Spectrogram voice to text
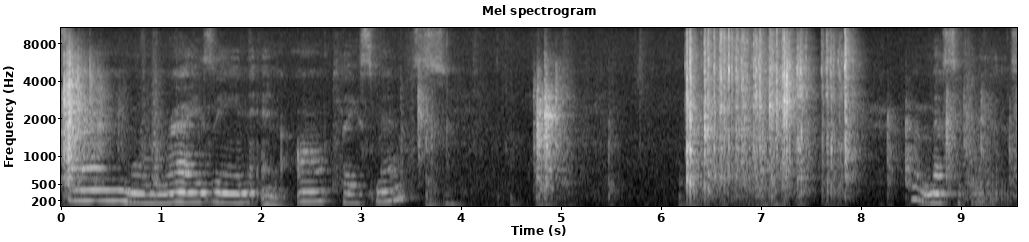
Sun, Moon, Rising, and all placements. What messages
